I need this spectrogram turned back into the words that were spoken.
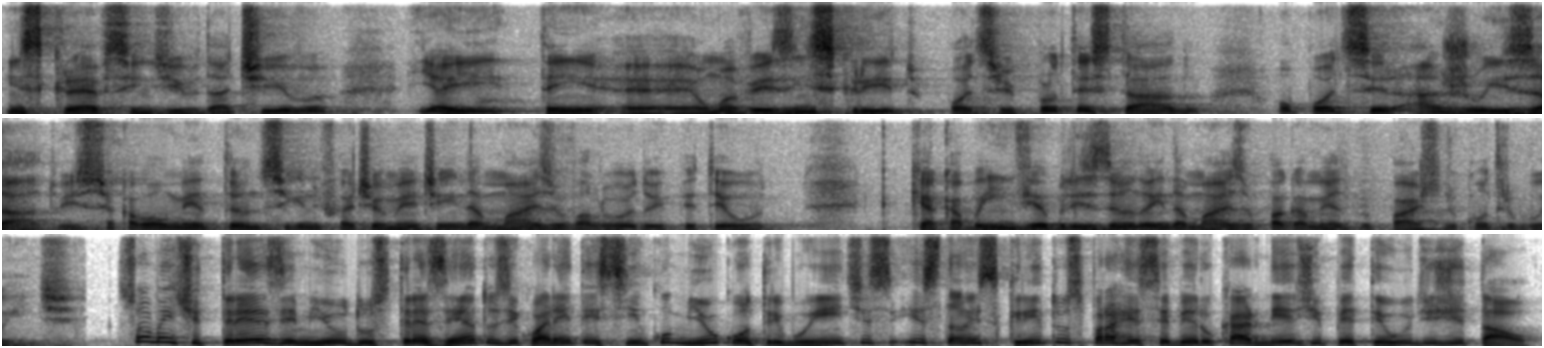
inscreve-se em dívida ativa e aí tem, é, é, uma vez inscrito, pode ser protestado ou pode ser ajuizado. Isso acaba aumentando significativamente ainda mais o valor do IPTU, que acaba inviabilizando ainda mais o pagamento por parte do contribuinte. Somente 13 mil dos 345 mil contribuintes estão inscritos para receber o carnê de IPTU digital.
